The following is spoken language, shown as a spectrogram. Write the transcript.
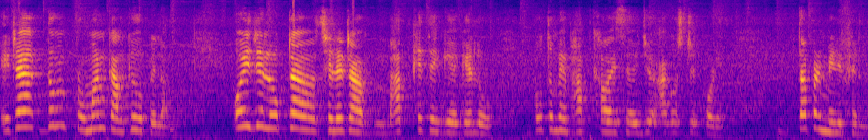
এটা একদম প্রমাণ কালকেও পেলাম। ওই যে লোকটা, ছেলেটা ভাত খেতে গে- গেল, প্রথমে ভাত খাওয়াইছে ওই যে আগস্টের পরে। তারপর মেরে ফেলল।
